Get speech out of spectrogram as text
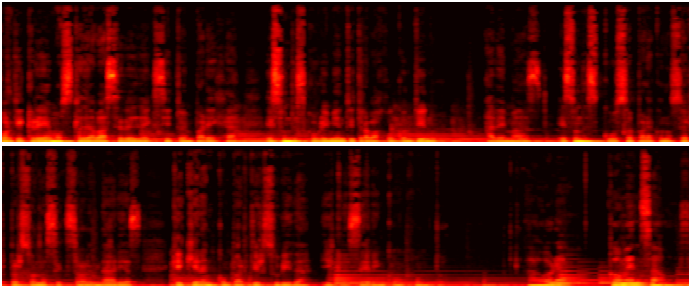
Porque creemos que la base del éxito en pareja es un descubrimiento y trabajo continuo. Además, es una excusa para conocer personas extraordinarias que quieran compartir su vida y crecer en conjunto. Ahora, comenzamos.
